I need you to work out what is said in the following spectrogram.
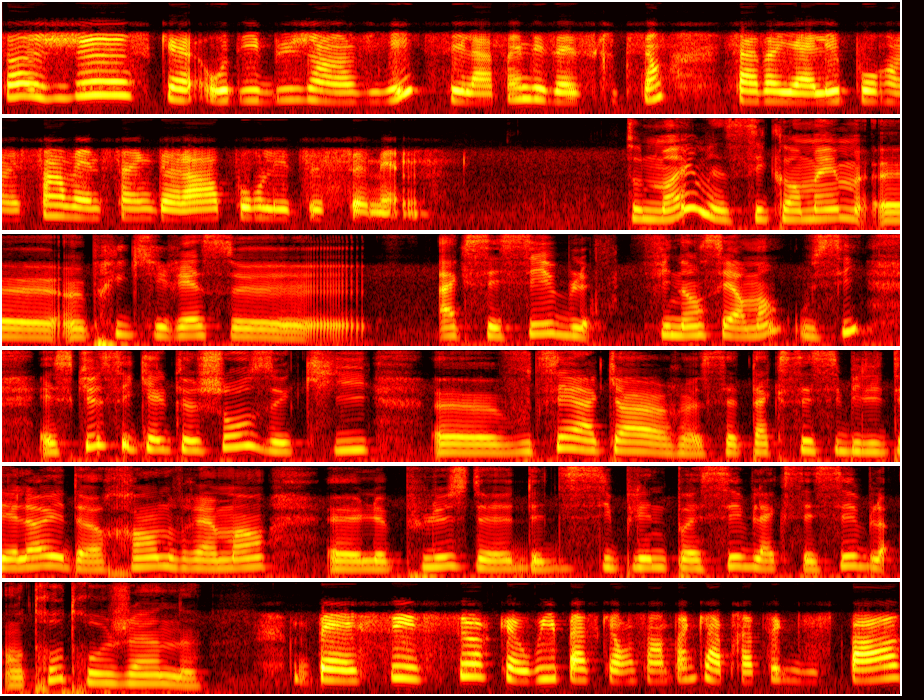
ça, jusqu'au début janvier, c'est la fin des inscriptions, ça va y aller pour un 125 dollars pour les 10 semaines. Tout de même, c'est quand même euh, un prix qui reste euh, accessible financièrement aussi. Est-ce que c'est quelque chose qui euh, vous tient à cœur, cette accessibilité-là, et de rendre vraiment euh, le plus de, de disciplines possibles accessibles, entre autres aux jeunes? Ben c'est sûr que oui, parce qu'on s'entend que la pratique du sport,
